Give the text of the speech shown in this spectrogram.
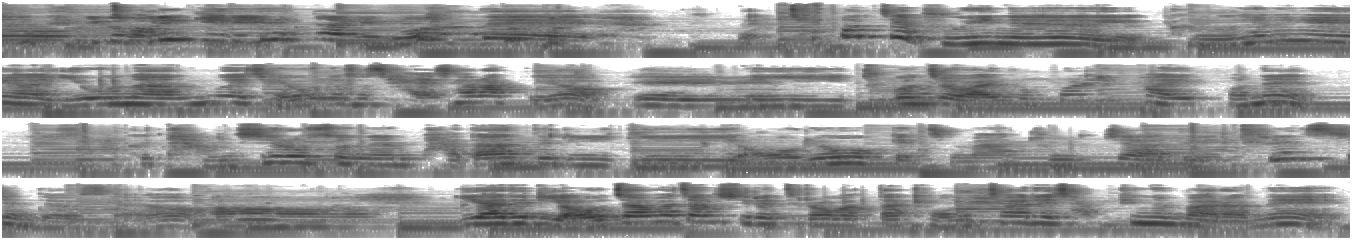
이거 첫- 우리끼리 생각이고 네. 네, 첫 번째 부인은 그 해밍웨이와 이혼한 후에 재혼해서 잘 살았고요. 예. 이 두 번째 와이프 폴리 파이퍼는 그 당시로서는 받아들이기 어려웠겠지만 둘째 아들이 트랜스젠더였어요. 아 이 아들이 여자 화장실에 들어갔다 경찰에 잡히는 바람에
